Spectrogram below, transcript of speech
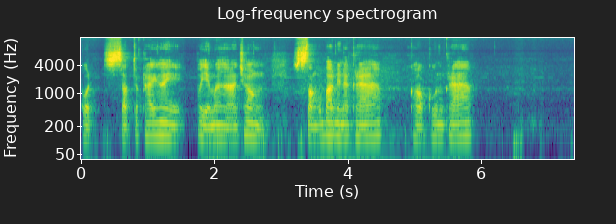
กด Subscribe ให้พ่อใหญ่มาหาช่องสองบ้านเลยนะครับ ขอบคุณครับ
